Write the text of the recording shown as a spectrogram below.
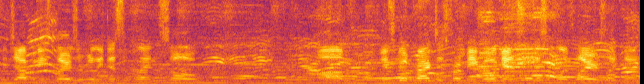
The Japanese players are really disciplined, so um, it's good practice for me to go against disciplined players like that.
